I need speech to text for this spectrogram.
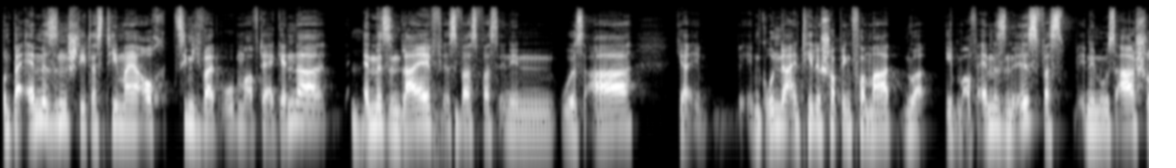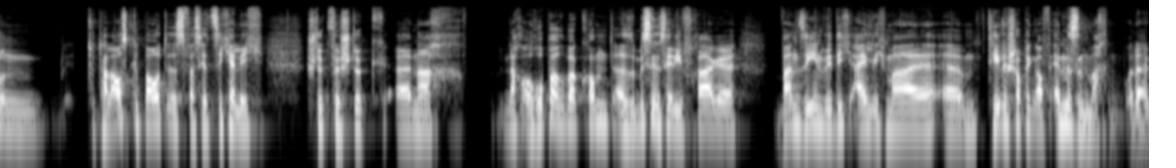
Und bei Amazon steht das Thema ja auch ziemlich weit oben auf der Agenda. Mhm. Amazon Live ist was, was in den USA ja im Grunde ein Teleshopping-Format nur eben auf Amazon ist, was in den USA schon total ausgebaut ist, was jetzt sicherlich Stück für Stück äh, nach, nach Europa rüberkommt. Also ein bisschen ist ja die Frage, wann sehen wir dich eigentlich mal ähm, Teleshopping auf Amazon machen? Oder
